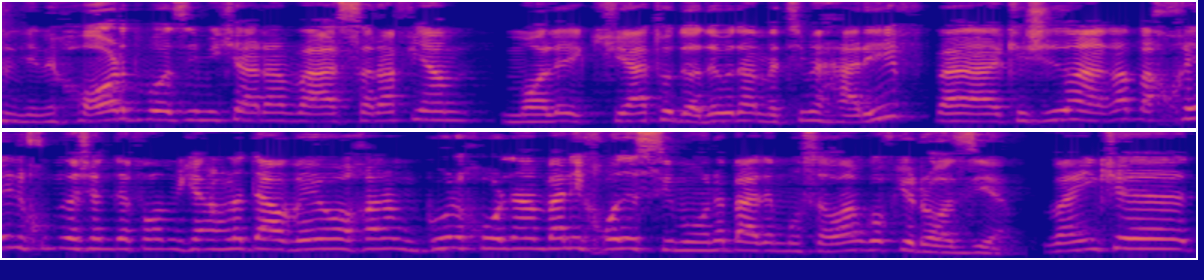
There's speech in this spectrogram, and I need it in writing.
یعنی هارد بازی می‌کردن و از طرفی هم مالکیت رو داده بودن به تیم حریف و کشیدن عقب و خیلی خوب داشتن دفاع می‌کردن. حالا دقیقه آخرم گل خوردن ولی خود سیمونه بعد مسابقه هم گفت که راضیم و اینکه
